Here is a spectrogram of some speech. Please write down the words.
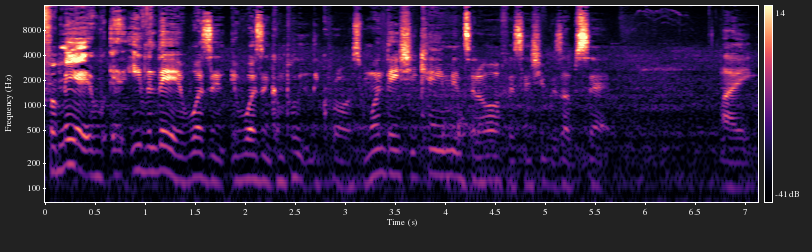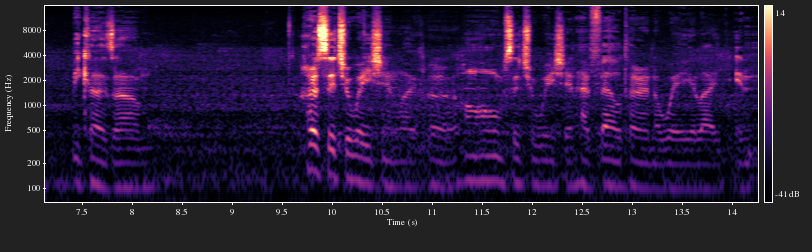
for me, it, it, even there, it wasn't it wasn't completely crossed. One day she came into the office and she was upset, like because um her situation, like her, her home situation, had failed her in a way, like and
